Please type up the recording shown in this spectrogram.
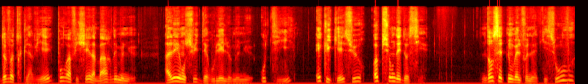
de votre clavier pour afficher la barre des menus. Allez ensuite dérouler le menu Outils et cliquez sur Options des dossiers. Dans cette nouvelle fenêtre qui s'ouvre,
